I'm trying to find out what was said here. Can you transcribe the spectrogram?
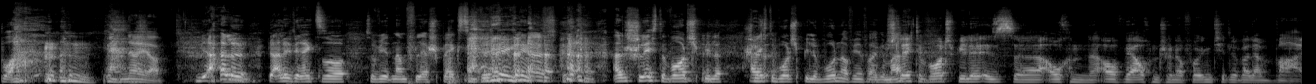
Boah. Naja. Wir alle, wir alle direkt so, so Vietnam-Flashbacks. Alle schlechte Wortspiele. Schlechte Wortspiele wurden auf jeden Fall gemacht. Schlechte Wortspiele ist äh, auch ein, auch, wäre auch ein schöner Folgentitel, weil er wahr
